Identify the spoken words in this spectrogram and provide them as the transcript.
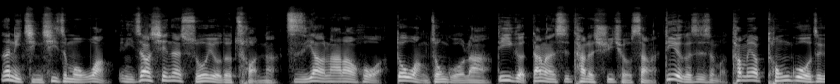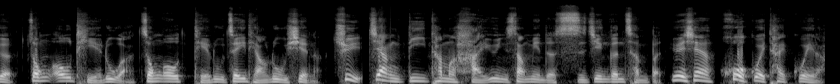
那你景气这么旺，你知道现在所有的船啊，只要拉到货啊，都往中国拉。第一个当然是它的需求上来，第二个是什么？他们要通过这个中欧铁路啊，中欧铁路这一条路线啊，去降低他们海运上面的时间跟成本，因为现在货柜太贵了，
